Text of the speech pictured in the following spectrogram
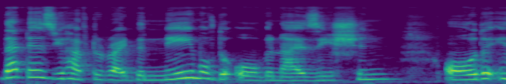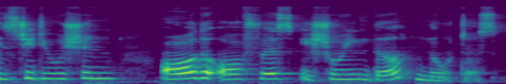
That is you have to write the name of the organization or the institution or the office issuing the notice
